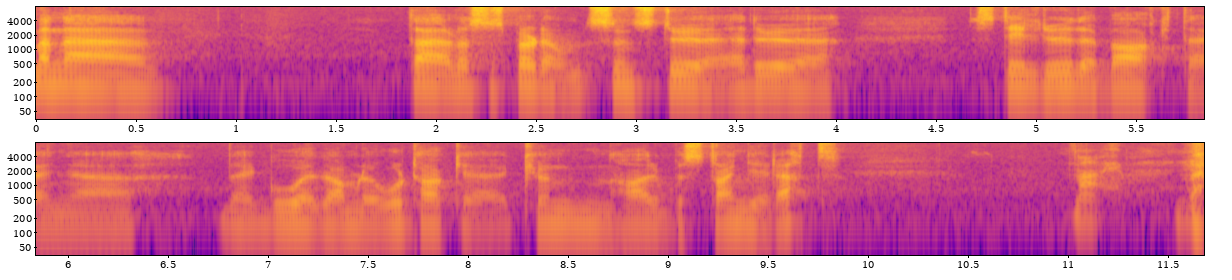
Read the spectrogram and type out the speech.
Men uh, det har jeg lyst til å spørre deg om. Syns du, er du eh, Stiller du deg bak den, eh, det gode, gamle ordtaket 'kunden har bestandig rett'? Nei.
